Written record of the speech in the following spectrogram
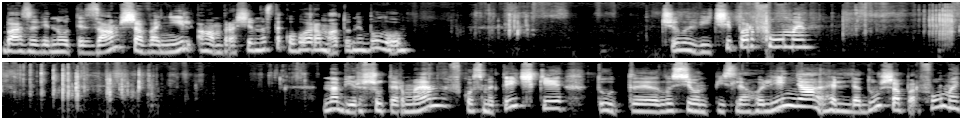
базові ноти замша, ваніль, амбра. Ще в нас такого аромату не було чоловічі парфуми. Набір шутермен в косметички. Тут е, лосьон після гоління, гель для душа, парфуми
